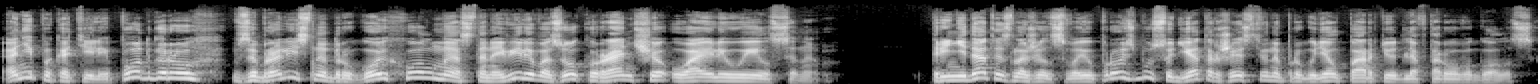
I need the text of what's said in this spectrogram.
Они покатили под гору, взобрались на другой холм и остановили вазок у ранчо Уайли Уилсона. Тринидад изложил свою просьбу, судья торжественно прогудел партию для второго голоса.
